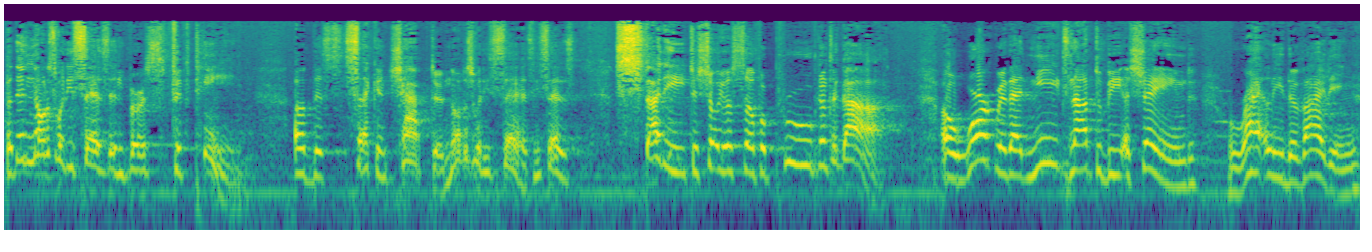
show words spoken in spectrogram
But then notice what he says in verse 15 of this second chapter. Notice what he says. He says, Study to show yourself approved unto God, a workman that needs not to be ashamed, rightly dividing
